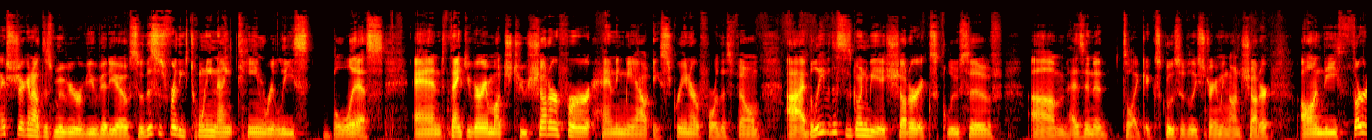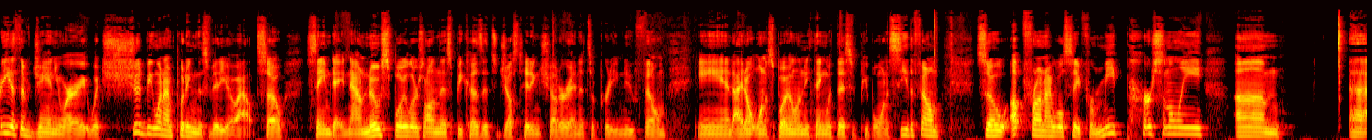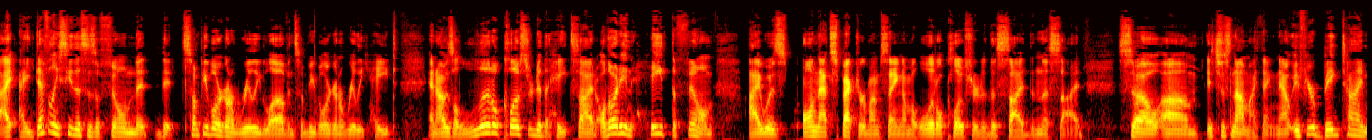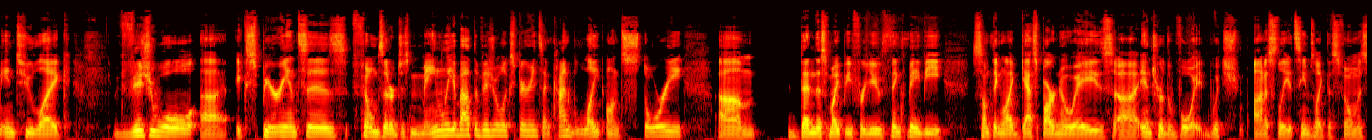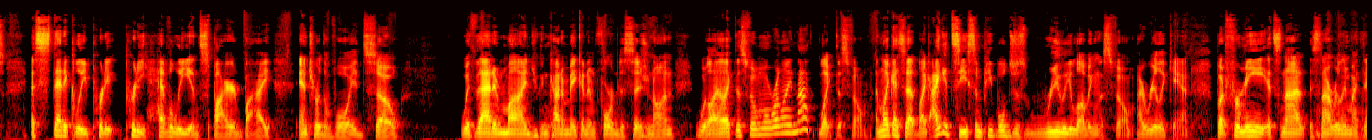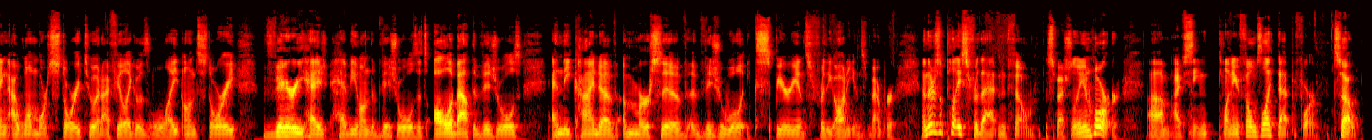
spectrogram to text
Thanks for checking out this movie review video. So this is for the 2019 release Bliss, and thank you very much to Shudder for handing me out a screener for this film. Uh, I believe this is going to be a Shudder exclusive, um, as in it's like exclusively streaming on Shudder on the 30th of January, which should be when I'm putting this video out. So same day. Now, no spoilers on this because it's just hitting Shudder and it's a pretty new film, and I don't want to spoil anything with this if people want to see the film. So up front, I will say for me personally, um, uh, I, I, definitely see this as a film that, that some people are going to really love and some people are going to really hate. And I was a little closer to the hate side. Although I didn't hate the film, I was on that spectrum. I'm saying I'm a little closer to this side than this side. So um, it's just not my thing. Now, if you're big time into like visual uh, experiences, films that are just mainly about the visual experience and kind of light on story, um, then this might be for you. Think maybe something like Gaspar Noé's uh, Enter the Void, which honestly it seems like this film is aesthetically pretty pretty heavily inspired by Enter the Void. So with that in mind, you can kind of make an informed decision on will I like this film or will I not like this film? And like I said, like I could see some people just really loving this film. I really can. But for me, it's not it's not really my thing. I want more story to it. I feel like it was light on story, very he- heavy on the visuals. It's all about the visuals and the kind of immersive visual experience for the audience member. And there's a place for that in film, especially in horror. Um, I've seen plenty of films like that before. So,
